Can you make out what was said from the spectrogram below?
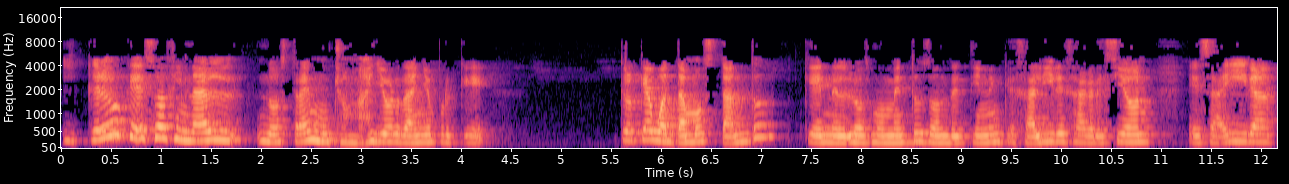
Y creo que eso al final nos trae mucho mayor daño porque creo que aguantamos tanto que en los momentos donde tienen que salir esa agresión, esa ira,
